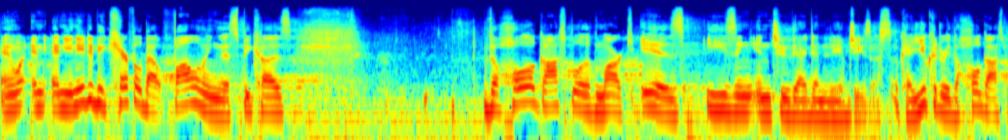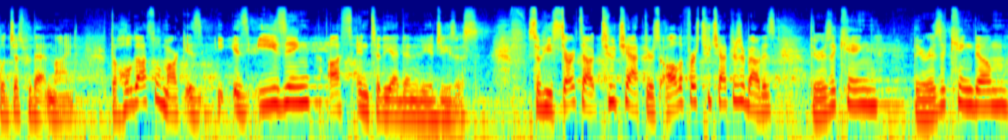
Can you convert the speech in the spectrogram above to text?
And, and, and you need to be careful about following this because the whole gospel of Mark is easing into the identity of Jesus. Okay, you could read the whole gospel just with that in mind. The whole gospel of Mark is, is easing us into the identity of Jesus. So he starts out two chapters. All the first two chapters are about is there is a king, there is a kingdom,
